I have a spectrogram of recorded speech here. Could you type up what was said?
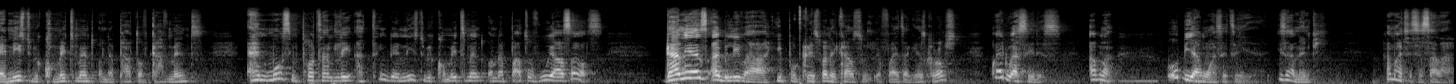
There needs to be commitment on the part of government. And most importantly, I think there needs to be commitment on the part of we ourselves. Ghanaians, I believe, are hypocrites when it comes to the fight against corruption. Why do I say this? Abna, O.B. Amoah sitting here. He's an MP. How much is his salary?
